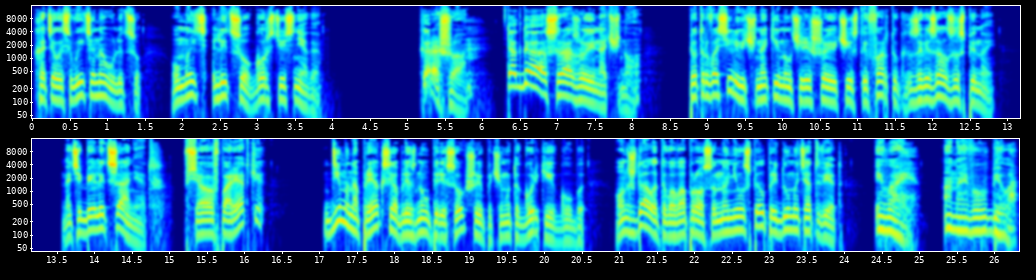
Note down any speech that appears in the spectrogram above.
Хотелось выйти на улицу, умыть лицо горстью снега. «Хорошо. Тогда сразу и начну». Петр Васильевич накинул через шею чистый фартук, завязал за спиной. «На тебе лица нет. «Все в порядке?» Дима напрягся, облизнул пересохшие, почему-то горькие губы. Он ждал этого вопроса, но не успел придумать ответ. «Илай, она его убила».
